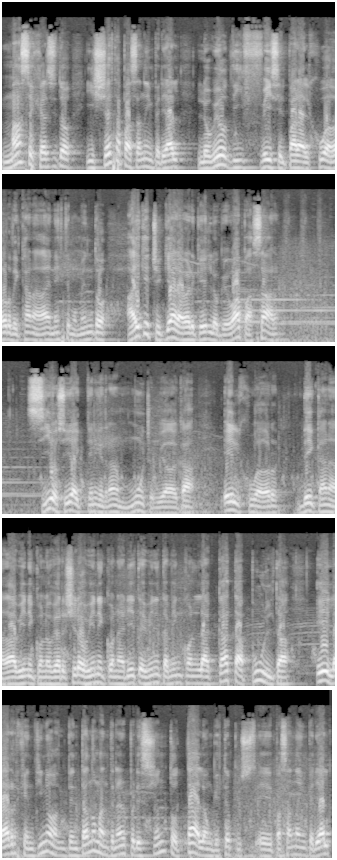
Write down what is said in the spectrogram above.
más ejército y ya está pasando Imperial, lo veo difícil para el jugador de Canadá en este momento. Hay que chequear a ver qué es lo que va a pasar. Sí o sí, hay, tiene que tener mucho cuidado acá el jugador de Canadá. Viene con los guerrilleros, viene con arietes, viene también con la catapulta. El argentino intentando mantener presión total, aunque esté eh, pasando a Imperial.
